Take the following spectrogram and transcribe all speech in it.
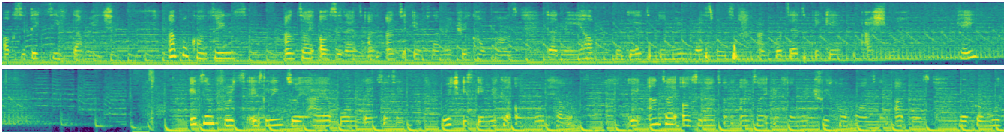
oxidative damage. Apple contains antioxidants and anti-inflammatory compounds that may help regulate immune response and protect against asthma. Okay? Eating fruits is linked to a higher bone density, which is a maker of bone health. The antioxidants and anti-inflammatory compounds in apples may promote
